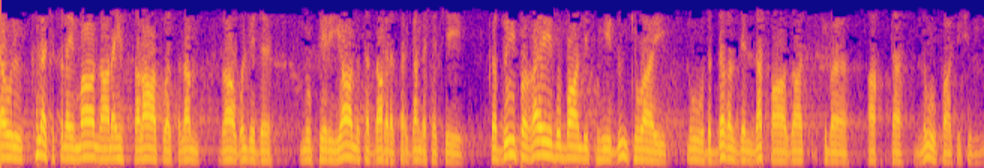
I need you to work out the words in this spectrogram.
ډول کله چې سلیمان علیه الصلاۃ والسلام را ولید نو پیریانو ته دا څرګند شو چې که دوی په غیب باندې پوهیدونکي وای نو د دغه ذلت په آزاد کې به اخته نو پاتې شوی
